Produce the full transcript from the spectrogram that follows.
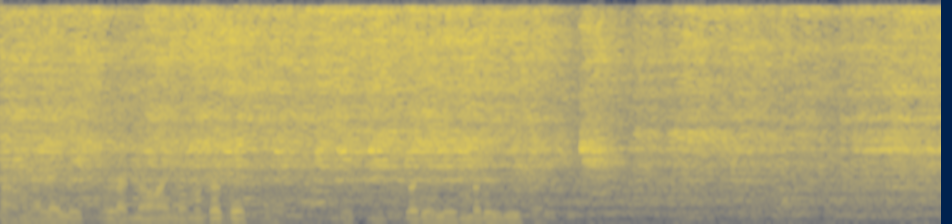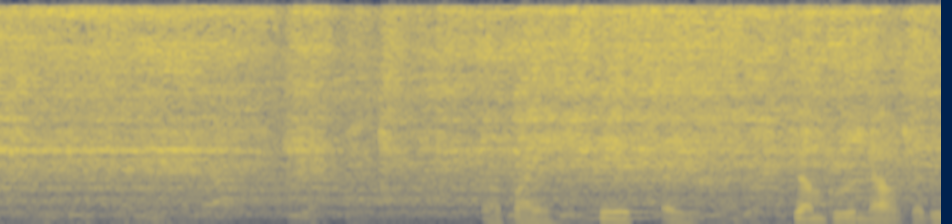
ทำกันละเล็กละน้อยแล้วมันก็เสร็จไม่ได้เล่นไม่ได้รีบอะต่อไปเทไอ้เชื่อมพื้นแล้วจะดู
